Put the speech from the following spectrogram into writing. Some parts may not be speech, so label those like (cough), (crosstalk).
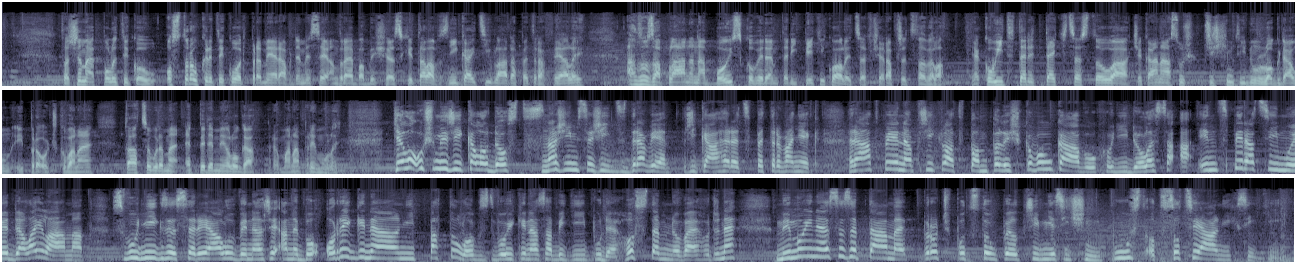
Začneme politikou. Ostrou kritiku od premiéra v demisi Andreje Babiše schytala vznikající vláda Petra Fialy a to za plán na boj s covidem, který pěti koalice včera představila. Jakou jít tedy teď cestou a čeká nás už v příštím týdnu lockdown i pro očkované? Ptát se budeme epidemiologa Romana Primuly. Tělo už mi říkalo dost, snažím se žít zdravě, říká herec Petr Vaněk. Rád pije například pampeliškovou kávu, chodí do lesa a inspirací mu je Dalaj Lama, svůdník ze seriálu Vinaři anebo originální patolog z dvojky na zabití bude hostem nového dne. Mimo jiné se zeptáme, proč podstoupil tříměsíční půst od sociálních sítí.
